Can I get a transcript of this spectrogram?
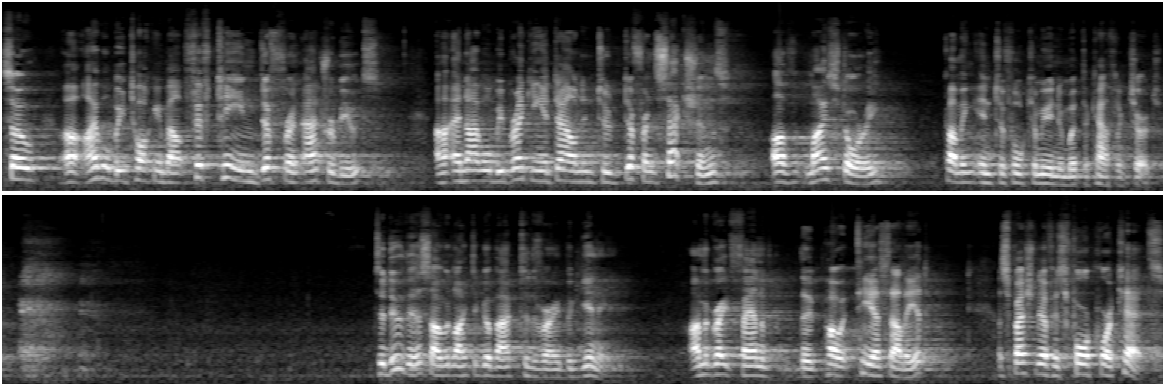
So, uh, I will be talking about 15 different attributes, uh, and I will be breaking it down into different sections of my story coming into full communion with the Catholic Church. To do this, I would like to go back to the very beginning. I'm a great fan of the poet T.S. Eliot, especially of his four quartets.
